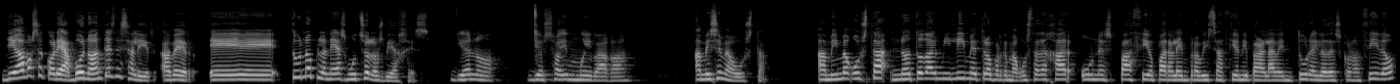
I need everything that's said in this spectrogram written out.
llegamos a Corea. Bueno, antes de salir, a ver, eh, tú no planeas mucho los viajes. Yo no, yo soy muy vaga. A mí sí me gusta. A mí me gusta, no todo al milímetro, porque me gusta dejar un espacio para la improvisación y para la aventura y lo desconocido,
